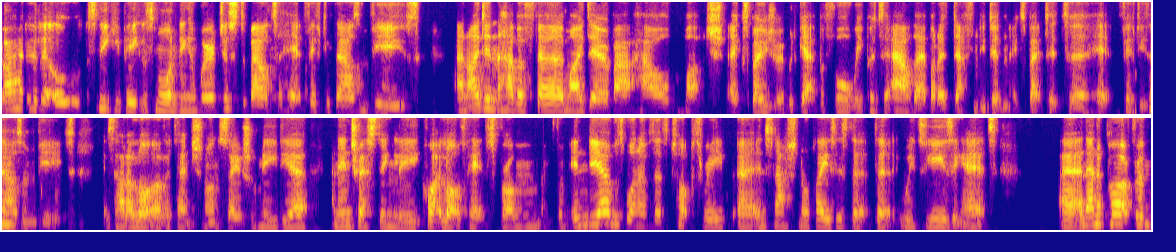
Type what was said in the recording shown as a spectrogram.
I had a little sneaky peek this morning, and we're just about to hit 50,000 views. And I didn't have a firm idea about how much exposure it would get before we put it out there, but I definitely didn't expect it to hit 50,000 mm. views. It's had a lot of attention on social media, and interestingly, quite a lot of hits from from India was one of the top three uh, international places that that was using it. Uh, and then apart from,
